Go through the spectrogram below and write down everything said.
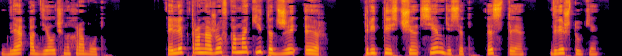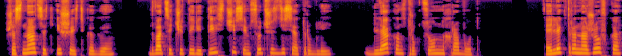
Для отделочных работ. Электроножовка Makita GR 3070 ST. Две штуки. 16,6 кг. 24 760 рублей для конструкционных работ. Электроножовка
